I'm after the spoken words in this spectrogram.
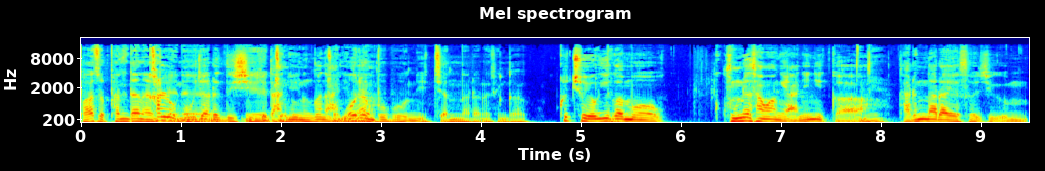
봐서 판단하기에는 칼로 모자르듯이 예, 나뉘는 건 아니다. 어려운 부분이 있지 않나라는 생각. 그렇죠. 여기가 뭐 국내 상황이 아니니까 네. 다른 나라에서 지금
